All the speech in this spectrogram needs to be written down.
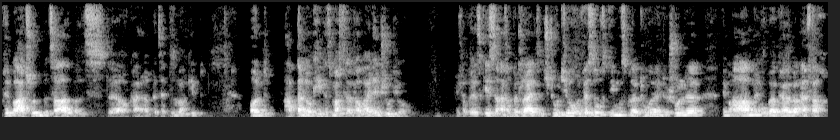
Privatstunden bezahlt, weil es da auch keine Rezepte so lange gibt. Und habe dann, okay, das machst du einfach weiter im Studio. Ich hoffe, jetzt gehst du einfach begleitet ins Studio und versuchst die Muskulatur in der Schulter, im Arm, im Oberkörper einfach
